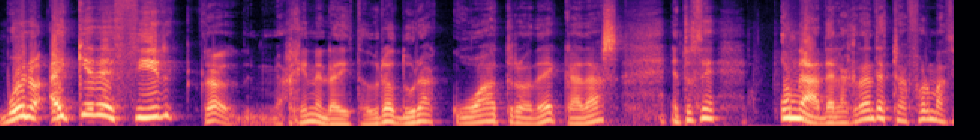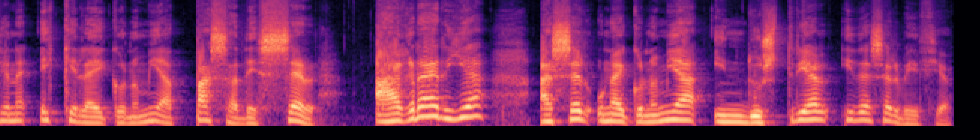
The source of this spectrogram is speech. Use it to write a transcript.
Bueno, hay que decir, claro, imaginen, la dictadura dura cuatro décadas, entonces una de las grandes transformaciones es que la economía pasa de ser agraria a ser una economía industrial y de servicios.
